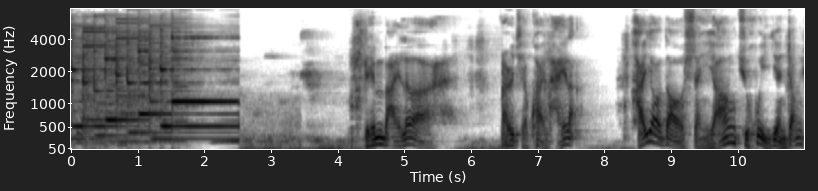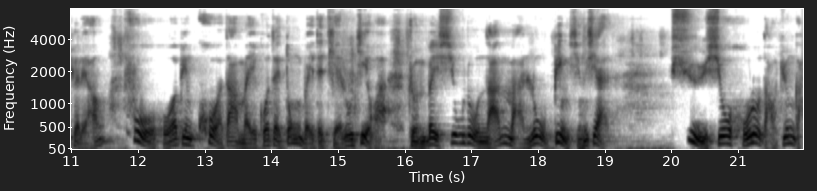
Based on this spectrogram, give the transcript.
乐，林百乐，而且快来了，还要到沈阳去会见张学良，复活并扩大美国在东北的铁路计划，准备修筑南满路并行线。续修葫芦岛军港，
